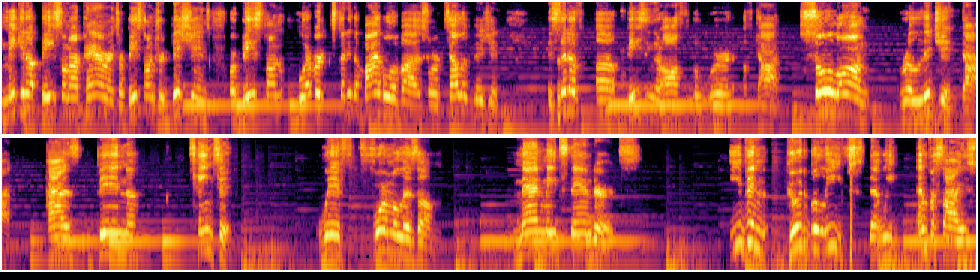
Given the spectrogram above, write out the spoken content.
make it up based on our parents or based on traditions or based on whoever studied the Bible of us or television instead of uh, basing it off the Word of God. So long, religion, God, has been tainted with formalism, man made standards, even good beliefs that we emphasize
